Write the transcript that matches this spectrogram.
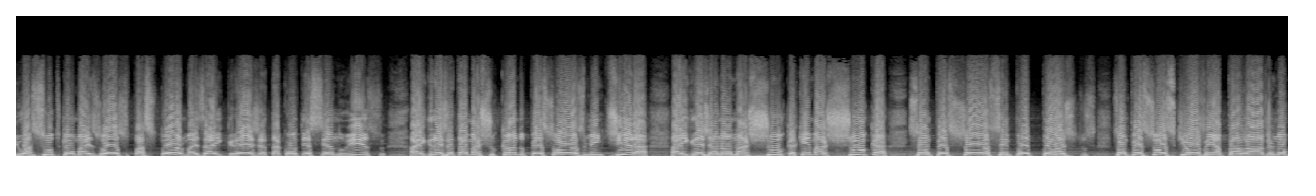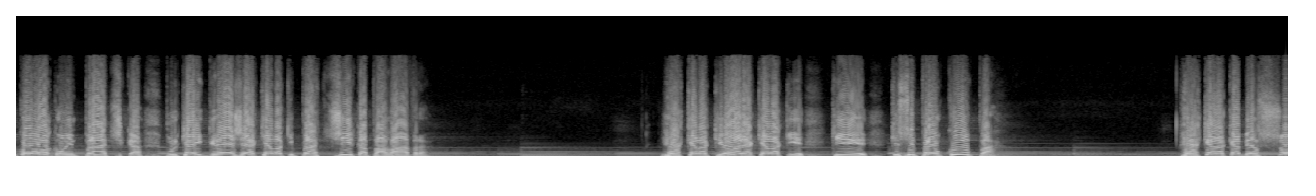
E o assunto que eu mais ouço, pastor, mas a igreja está acontecendo isso, a igreja está machucando pessoas, mentira, a igreja não machuca, quem machuca são pessoas sem propósitos, são pessoas que ouvem a palavra e não colocam em prática, porque a igreja é aquela que pratica a palavra. É aquela que ora, é aquela que, que, que se preocupa, é aquela que abençoa,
